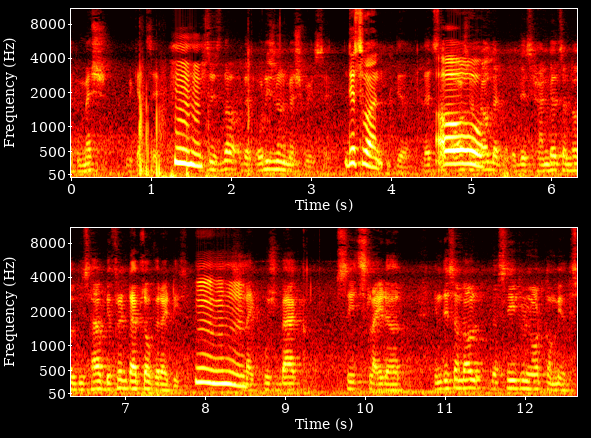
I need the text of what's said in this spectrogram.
like a mesh, We can say. Mm-hmm. This is the, the original mesh we say. This one. Yeah, that's the Oh. cost and all that. These handles and all these have different types of varieties, Mm-hmm. like pushback, seat slider. In this and all, the seat will not come here. This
